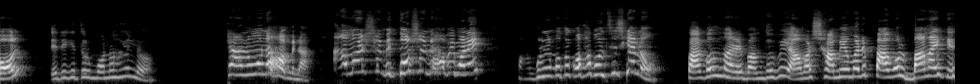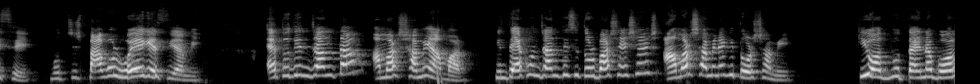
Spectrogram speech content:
বল। এটা কি তোর মনে হইল? কেন মনে হবে না? আমার স্বামী তোর স্বামী হবে মানে পাগলের মতো কথা বলছিস কেন? পাগল না রে বান্ধবী আমার স্বামী আমারে পাগল বানাইতেছে। বুঝছিস? পাগল হয়ে গেছি আমি। এতদিন জানতাম আমার স্বামী আমার কিন্তু এখন জানতেছি তোর বাসায় এসে আমার স্বামী নাকি তোর স্বামী। কি অদ্ভুত তাই না বল?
